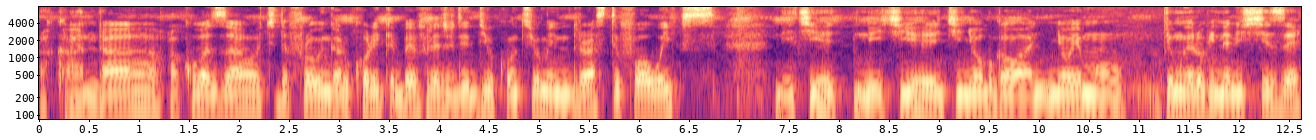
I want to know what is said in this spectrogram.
Urakanda barakubaza which the following alcoholic beverage did you consume in the last four weeks. Ni ikihe ni ikihe kinyobwa wanyoye mu byumweru bine bishize?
